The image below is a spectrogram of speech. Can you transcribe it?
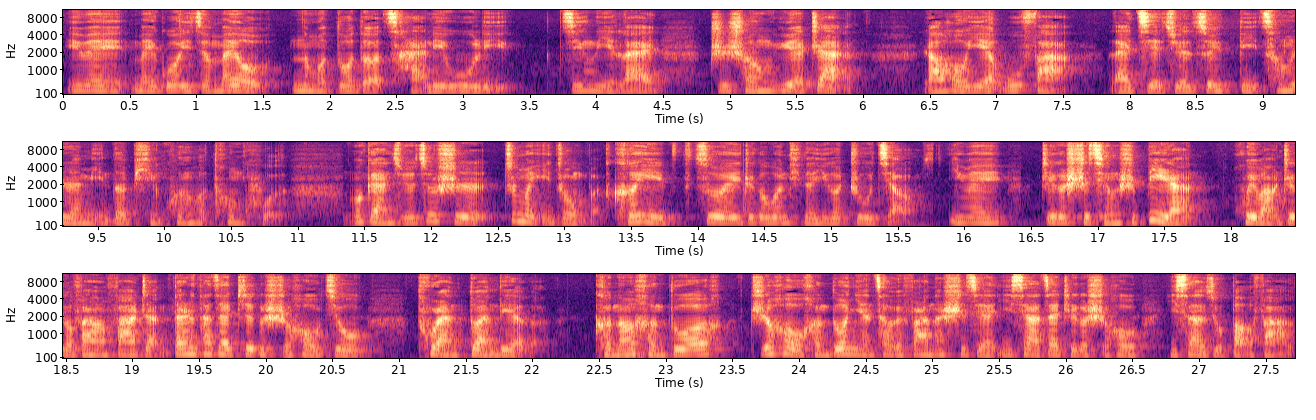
因为美国已经没有那么多的财力、物力、精力来支撑越战，然后也无法来解决最底层人民的贫困和痛苦了。我感觉就是这么一种吧，可以作为这个问题的一个注脚，因为这个事情是必然会往这个方向发展，但是它在这个时候就突然断裂了。可能很多之后很多年才会发生的事件，一下在这个时候一下子就爆发了。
